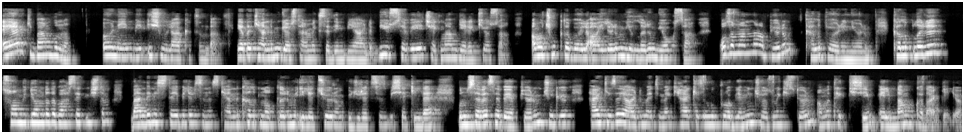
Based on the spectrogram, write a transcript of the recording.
Eğer ki ben bunu örneğin bir iş mülakatında ya da kendimi göstermek istediğim bir yerde bir üst seviyeye çekmem gerekiyorsa ama çok da böyle aylarım yıllarım yoksa o zaman ne yapıyorum? Kalıp öğreniyorum. Kalıpları Son videomda da bahsetmiştim. Benden isteyebilirsiniz. Kendi kalıp notlarımı iletiyorum ücretsiz bir şekilde. Bunu seve seve yapıyorum. Çünkü herkese yardım etmek, herkesin bu problemini çözmek istiyorum ama tek kişiyim. Elimden bu kadar geliyor.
